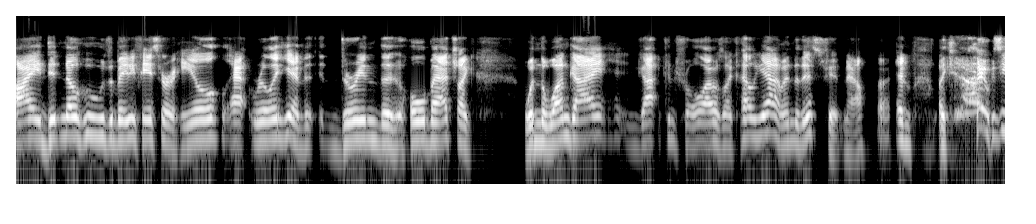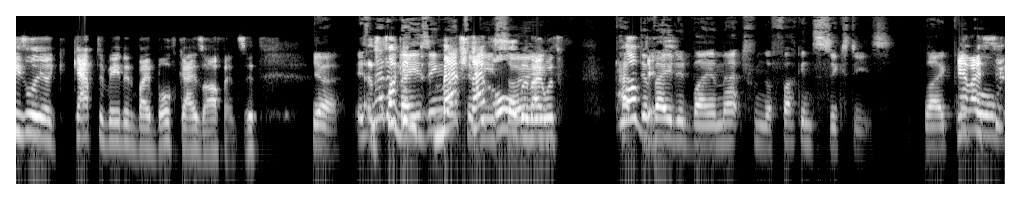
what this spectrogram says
I didn't know who was a babyface or a heel at really, and during the whole match, like when the one guy got control, I was like, hell yeah, I'm into this shit now. And like I was easily like captivated by both guys' offense. It, Yeah, isn't it's that amazing? match to that old, so and I was captivated by a match from the fucking sixties. Like And I people, sit,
